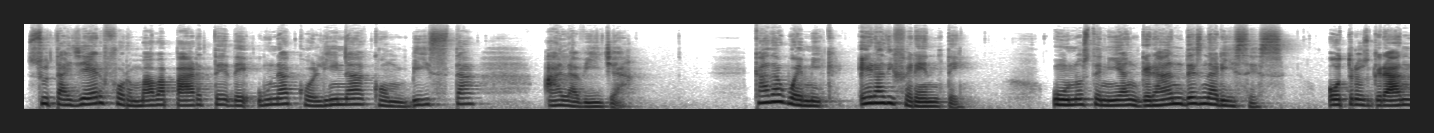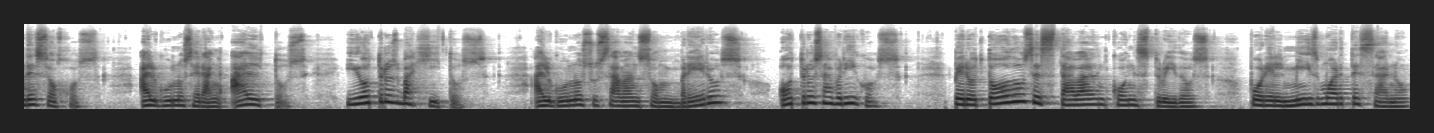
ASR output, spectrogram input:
Su taller formaba parte de una colina con vista a la villa. Cada Wemix era diferente. Unos tenían grandes narices, otros grandes ojos, algunos eran altos y otros bajitos. Algunos usaban sombreros, otros abrigos, pero todos estaban construidos por el mismo artesano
